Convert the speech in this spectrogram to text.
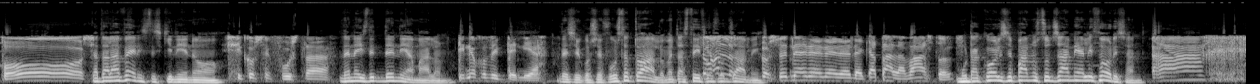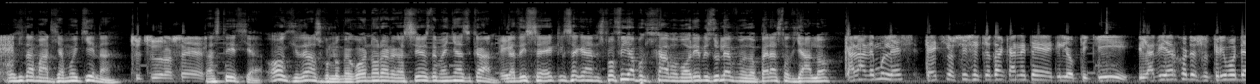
Πώς; Καταλαβαίνεις τη σκηνή εννοώ. Σήκωσε φούστα. Δεν έχεις δει την ταινία, μάλλον. Την έχω δει την ταινία. Δεν σήκωσε φούστα, το άλλο, με τα στήθια Το στο άλλο τζάμι. σήκωσε, Ναι, ναι, ναι, ναι, ναι, κατάλαβα, άστο. Μου τα κόλλησε πάνω στο τζάμι, αληθόρισαν. Αχ, Όχι τα μάτια μου, εκείνα. τσουτσούρωσες. Τα στήθια. Όχι, δεν ασχολούμαι. Εγώ εν ώρα εργασίας δεν με νοιάζει καν. Δηλαδή σε έκλεισα για να της πω φύγει από εκεί χάμω, Μωρή. Εμείς δουλεύουμε εδώ πέρα στο διάλο. Καλά, δεν μου λες, τέτοιος είσαι και όταν κάνετε τηλεοπτική. Δηλαδή έρχονται, σου τρίβονται,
